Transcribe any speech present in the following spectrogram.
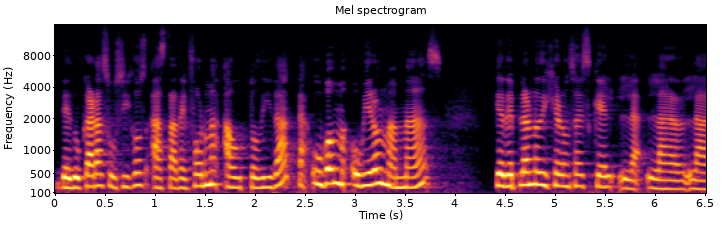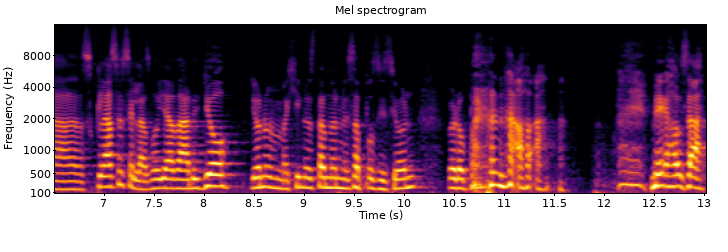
de educar a sus hijos hasta de forma autodidacta. Hubo, hubieron mamás que de plano dijeron, ¿sabes qué? las clases se las voy a dar yo. Yo no me imagino estando en esa posición, pero para nada. o sea,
